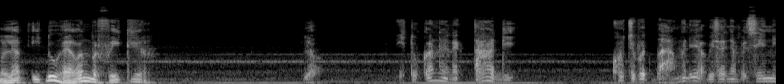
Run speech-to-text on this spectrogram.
Melihat itu Helen berpikir. Loh, itu kan nenek tadi. Kok cepet banget ya bisa nyampe sini?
